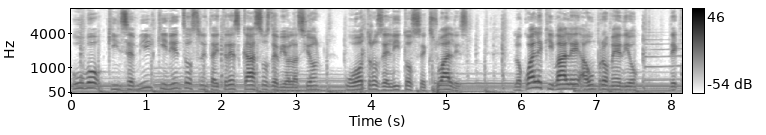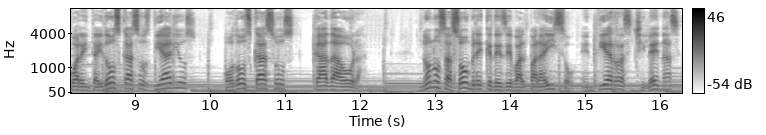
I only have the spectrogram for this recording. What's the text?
hubo 15.533 casos de violación u otros delitos sexuales, lo cual equivale a un promedio de 42 casos diarios o dos casos cada hora. No nos asombre que desde Valparaíso, en tierras chilenas,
